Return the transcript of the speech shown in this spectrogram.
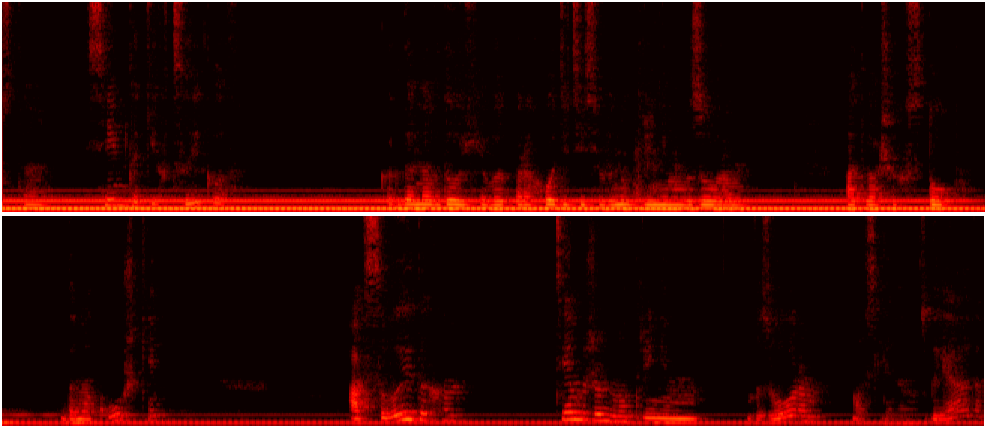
просто 7 таких циклов, когда на вдохе вы проходитесь внутренним взором от ваших стоп до макушки, а с выдохом тем же внутренним взором, мысленным взглядом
